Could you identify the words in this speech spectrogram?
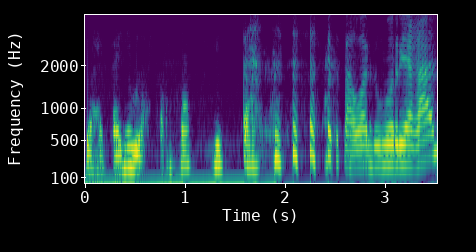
bahasanya blasteran ketahuan umurnya kan?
